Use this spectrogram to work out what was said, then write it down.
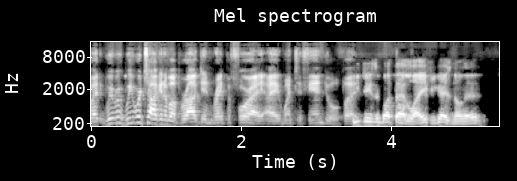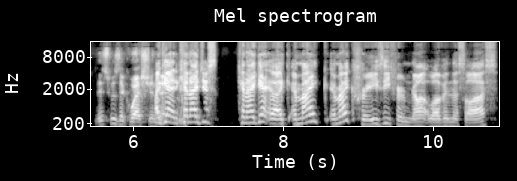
but we were we were talking about Brogdon right before I, I went to FanDuel. But DJ's about that life. You guys know that. this was a question. that- Again, can I just can I get like am I am I crazy for not loving this loss?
